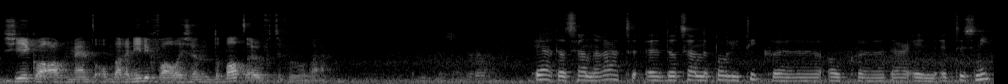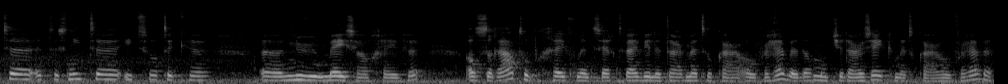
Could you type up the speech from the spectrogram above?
zie ik wel argumenten om daar in ieder geval eens een debat over te voeren. Dat is aan de raad. Ja, dat is aan de raad, eh, dat is aan de politiek eh, ook eh, daarin. Het is niet, eh, het is niet eh, iets wat ik eh, eh, nu mee zou geven. Als de raad op een gegeven moment zegt wij willen het daar met elkaar over hebben, dan moet je daar zeker met elkaar over hebben.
